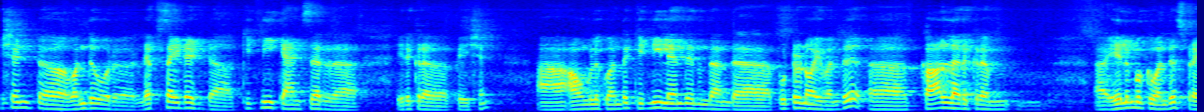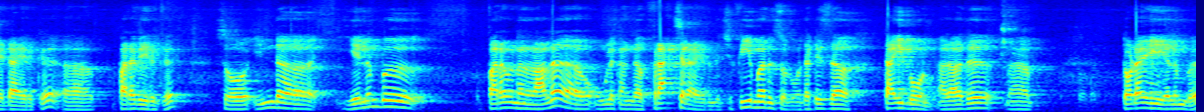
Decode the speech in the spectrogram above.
பேஷண்ட் வந்து ஒரு லெஃப்ட் சைடட் கிட்னி கேன்சர் இருக்கிற பேஷண்ட் அவங்களுக்கு வந்து கிட்னிலேருந்து இருந்த அந்த புற்றுநோய் வந்து காலில் இருக்கிற எலும்புக்கு வந்து ஸ்ப்ரெட் ஆகிருக்கு பரவி இருக்கு. ஸோ இந்த எலும்பு பரவுனதுனால உங்களுக்கு அங்கே ஃப்ராக்சர் ஆகிருந்துச்சு ஃபீமர்னு சொல்லுவோம். That is the thigh bone அதாவது தொடை எலும்பு.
